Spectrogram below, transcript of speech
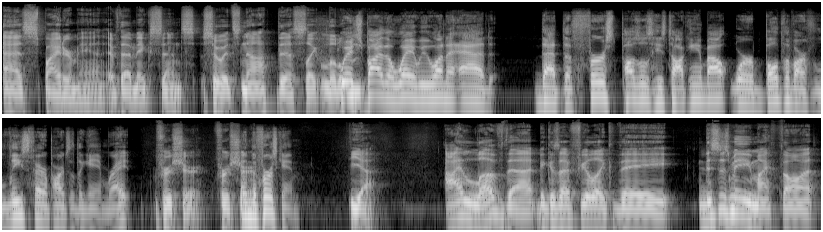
as Spider-Man, if that makes sense. So it's not this like little Which, by the way, we want to add that the first puzzles he's talking about were both of our least favorite parts of the game, right? for sure, for sure. In the first game. Yeah. I love that because I feel like they this is maybe my thought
